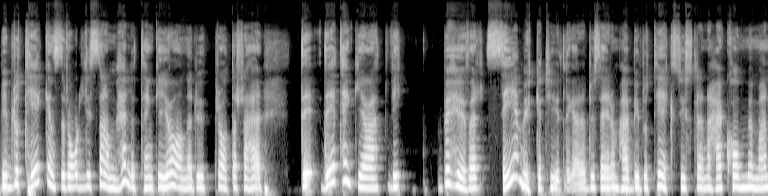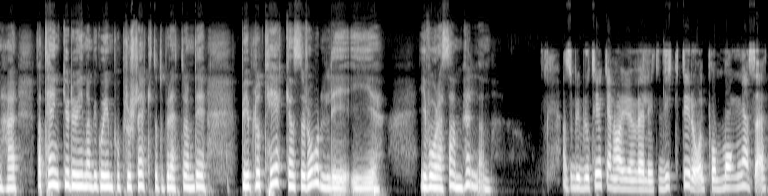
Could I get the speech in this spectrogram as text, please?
Bibliotekens roll i samhället tänker jag när du pratar så här. Det, det tänker jag att vi behöver se mycket tydligare. Du säger de här bibliotekssysslorna, här kommer man här. Vad tänker du innan vi går in på projektet och berättar om det? Bibliotekens roll i, i, i våra samhällen. Alltså biblioteken har ju en väldigt viktig roll på många sätt.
